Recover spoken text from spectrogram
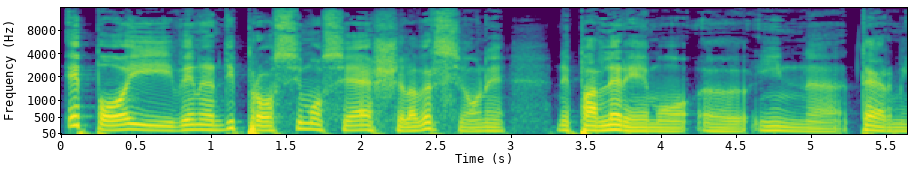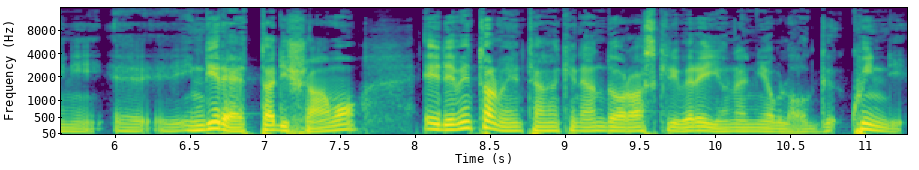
e poi venerdì prossimo se esce la versione ne parleremo eh, in termini eh, in diretta diciamo ed eventualmente anche ne andrò a scrivere io nel mio blog. Quindi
